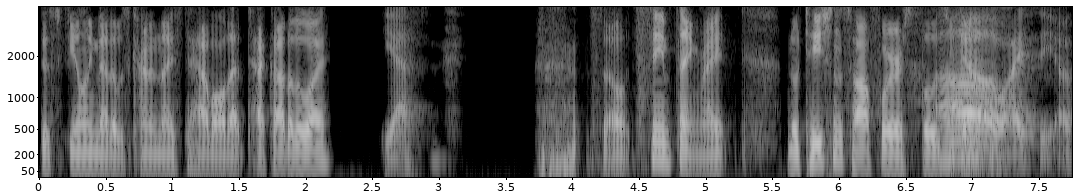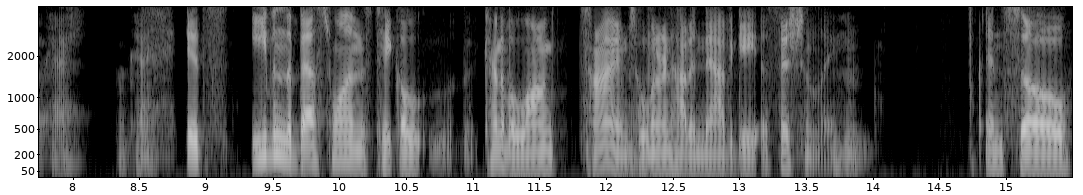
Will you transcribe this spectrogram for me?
this feeling that it was kind of nice to have all that tech out of the way? Yes. so same thing, right? Notation software slows you down. Oh, I see. Okay. Okay. It's even the best ones take a kind of a long time to mm-hmm. learn how to navigate efficiently. Mm-hmm. And so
